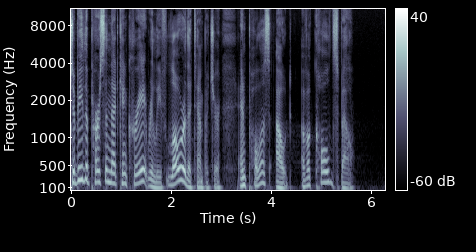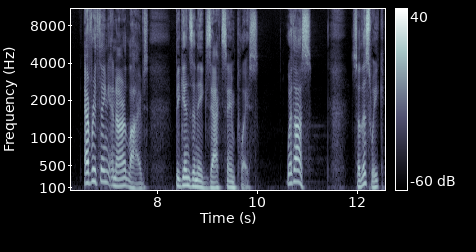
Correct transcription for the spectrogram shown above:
to be the person that can create relief, lower the temperature, and pull us out of a cold spell. Everything in our lives begins in the exact same place with us. So this week,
